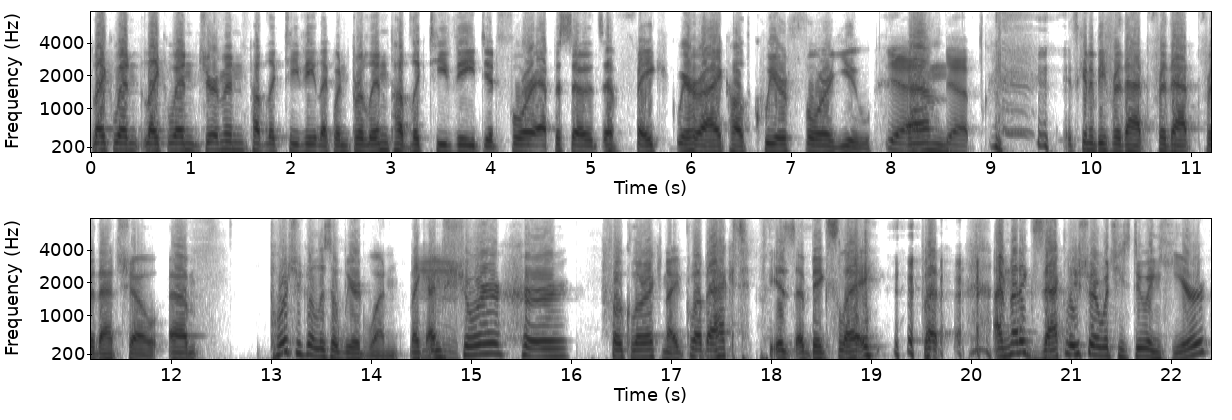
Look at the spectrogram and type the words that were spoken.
like when, like when German public TV, like when Berlin public TV did four episodes of fake Queer Eye called Queer for You. yeah, Um, yeah. It's gonna be for that, for that, for that show. Um, Portugal is a weird one. Like I'm Mm. sure her folkloric nightclub act is a big sleigh, but I'm not exactly sure what she's doing here.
